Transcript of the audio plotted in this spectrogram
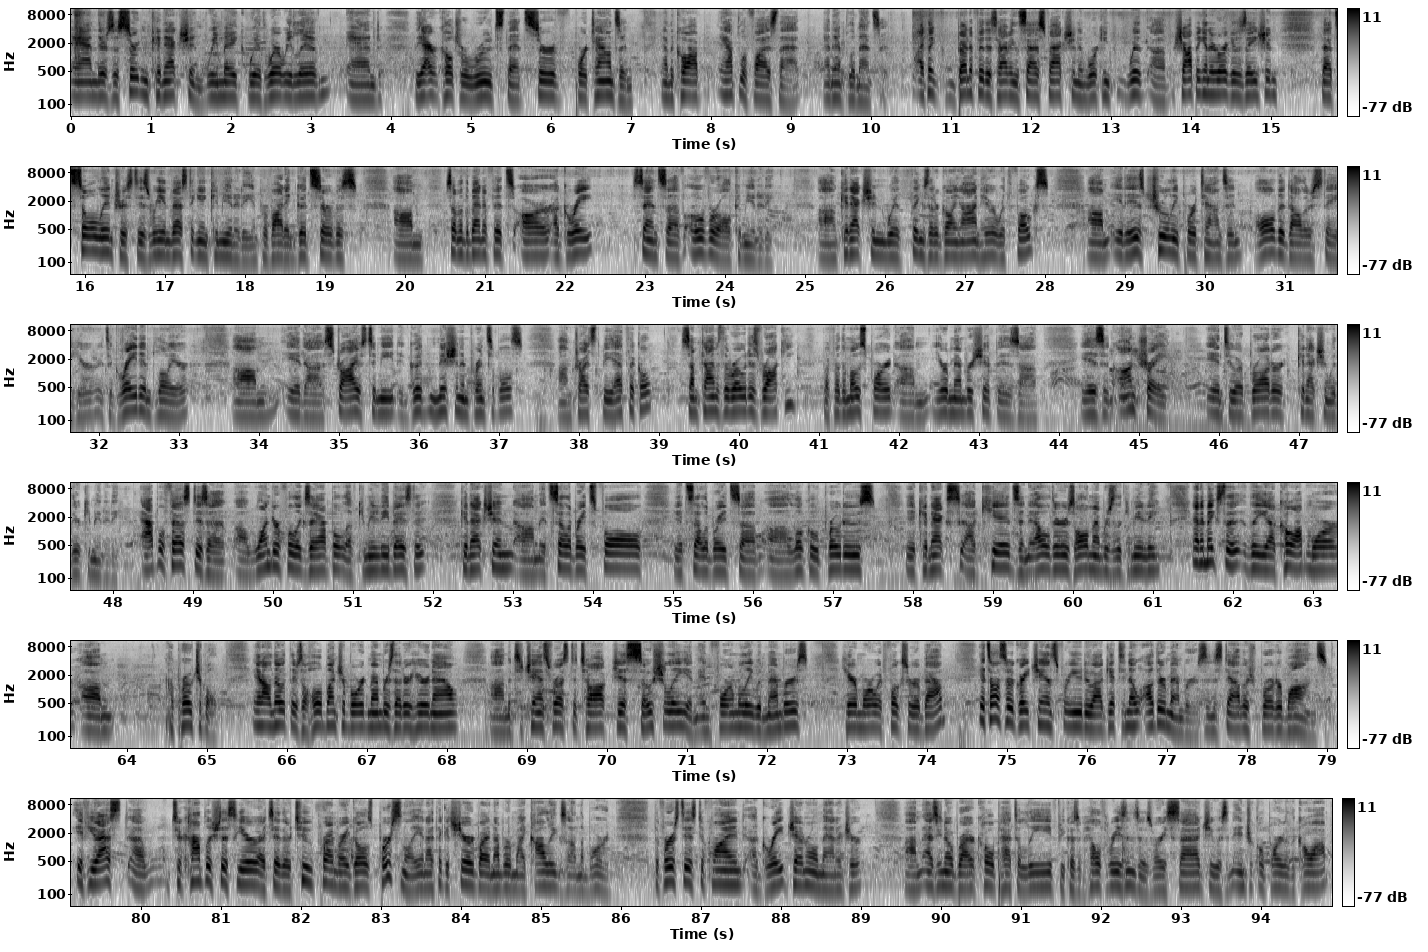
and there's a certain connection we make with where we live and the agricultural roots that serve Port Townsend, and the co-op amplifies that and implements it. I think benefit is having the satisfaction and working with uh, shopping in an organization that sole interest is reinvesting in community and providing good service. Um, some of the benefits are a great sense of overall community uh, connection with things that are going on here with folks. Um, it is truly Port Townsend. All the dollars stay here. It's a great employer. Um, it uh, strives to meet a good mission and principles, um, tries to be ethical. Sometimes the road is rocky, but for the most part, um, your membership is uh, is an entree into a broader connection with your community. Applefest is a, a wonderful example of community based connection. Um, it celebrates fall, it celebrates uh, uh, local produce, it connects uh, kids and elders, all members of the community, and it makes the, the uh, co op more um, approachable. And I'll note there's a whole bunch of board members that are here now. Um, it's a chance for us to talk just socially and informally with members, hear more what folks are about. It's also a great chance for you to uh, get to know other members and establish broader bonds. If you asked uh, to accomplish this year, I'd say there are two primary goals personally, and I think it's shared by a number of my colleagues on the board. The first is to find a great general manager um, as you know, Briar Culp had to leave because of health reasons. It was very sad. She was an integral part of the co op.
